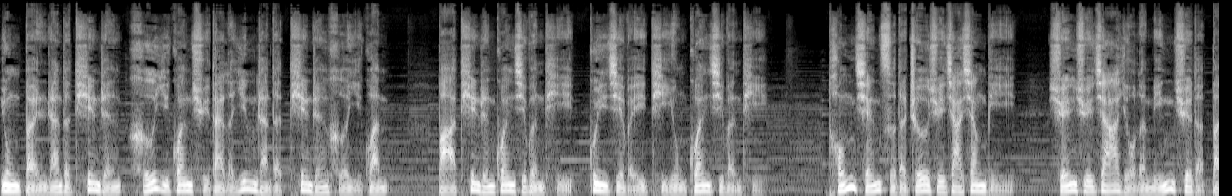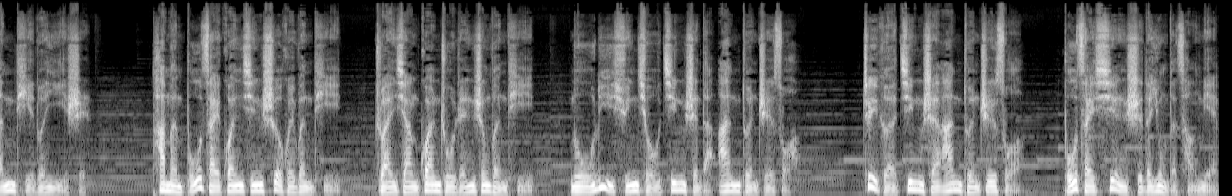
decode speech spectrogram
用本然的天人合一观取代了应然的天人合一观。把天人关系问题归结为体用关系问题，同前此的哲学家相比，玄学家有了明确的本体论意识，他们不再关心社会问题，转向关注人生问题，努力寻求精神的安顿之所。这个精神安顿之所，不在现实的用的层面，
